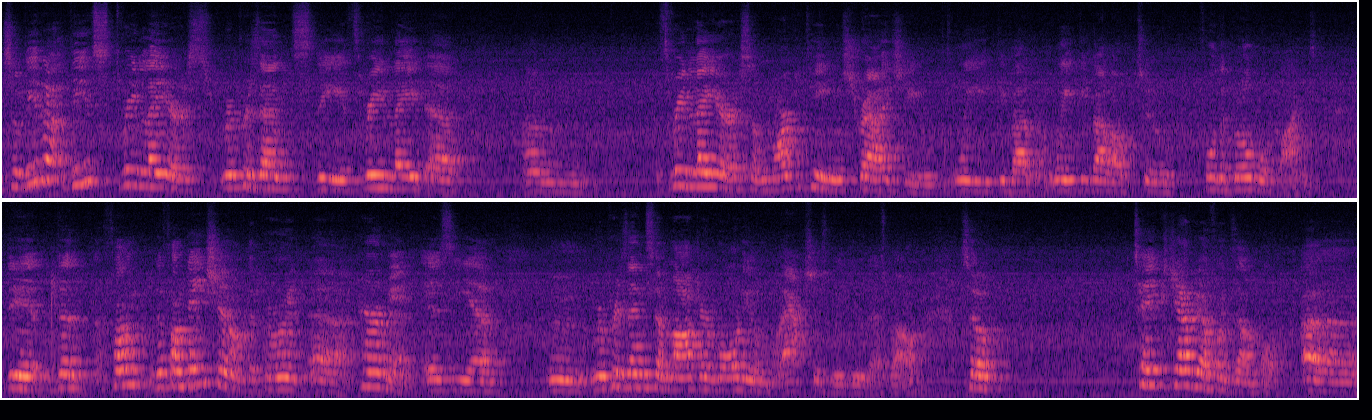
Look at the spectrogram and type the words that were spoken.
so these are these three layers represents the three lay, uh, um, three layers of marketing strategy we develop we develop to for the global clients. The the fun, the foundation of the pyramid, uh, pyramid is the um, represents a larger volume of actions we do as well. So take Jaguar for example. Uh,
